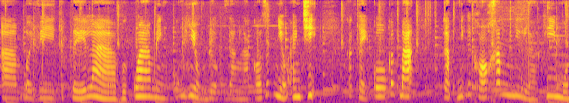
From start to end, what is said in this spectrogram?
À, bởi vì thực tế là vừa qua mình cũng hiểu được rằng là có rất nhiều anh chị các thầy cô các bạn gặp những cái khó khăn như là khi muốn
